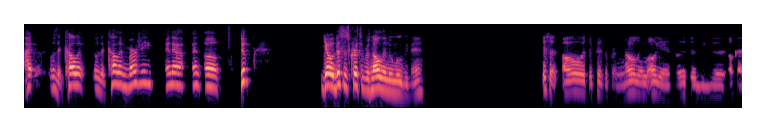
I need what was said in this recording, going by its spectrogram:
I was it Cullen was it Cillian Murphy and uh and um dude, yo, this is Christopher Nolan new movie, man. It's an oh, it's a Christopher Nolan. Oh yeah, so this should be good. Okay,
